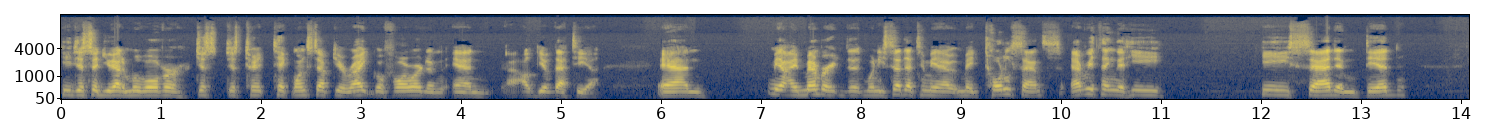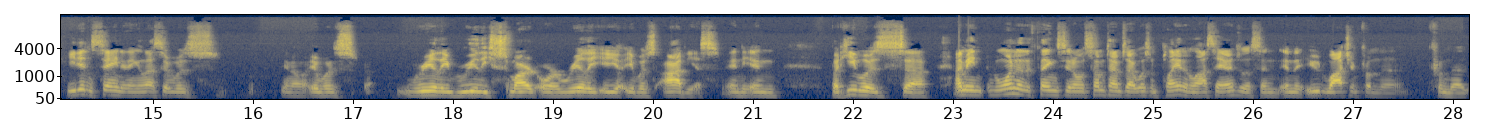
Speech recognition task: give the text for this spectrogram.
he just said, "You got to move over. Just just t- take one step to your right, go forward, and and I'll give that to you." And I mean, I remember when he said that to me, it made total sense. Everything that he he said and did, he didn't say anything unless it was, you know, it was really really smart or really it was obvious, and and but he was. Uh, I mean, one of the things you know, sometimes I wasn't playing in Los Angeles, and, and you'd watch him from the from the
